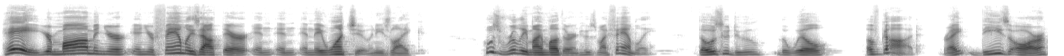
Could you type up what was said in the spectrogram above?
hey, your mom and your and your family's out there and, and, and they want you. And he's like, Who's really my mother and who's my family? Those who do the will of God right? These are,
